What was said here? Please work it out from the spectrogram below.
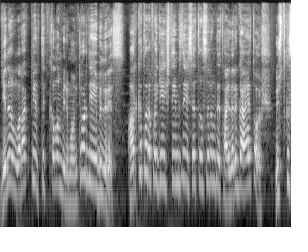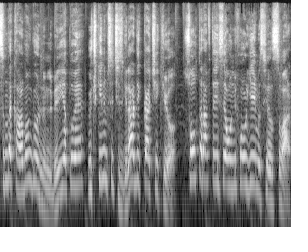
genel olarak bir tık kalın bir monitör diyebiliriz. Arka tarafa geçtiğimizde ise tasarım detayları gayet hoş. Üst kısımda karbon görünümlü bir yapı ve üçgenimsi çizgiler dikkat çekiyor. Sol tarafta ise Only for Gamers yazısı var.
